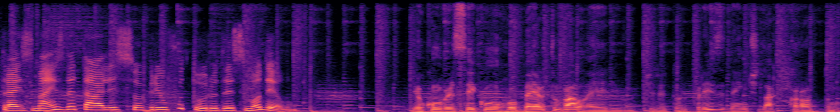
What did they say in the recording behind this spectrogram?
traz mais detalhes sobre o futuro desse modelo. Eu conversei com o Roberto Valério, diretor-presidente da Croton.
